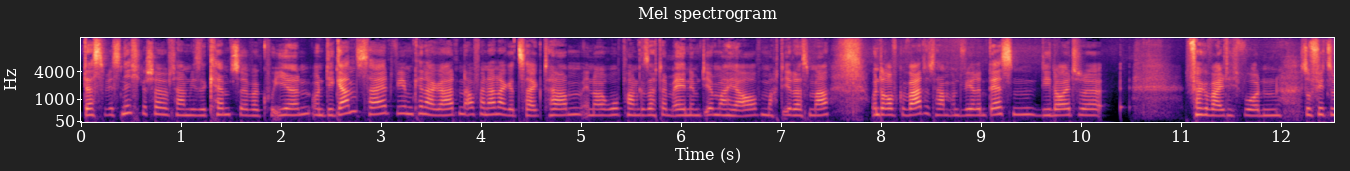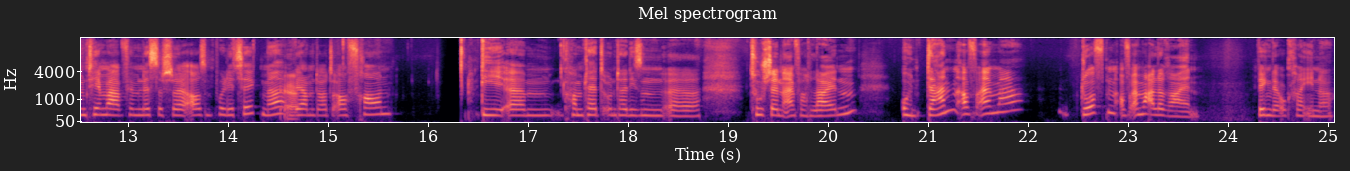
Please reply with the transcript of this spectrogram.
dass wir es nicht geschafft haben, diese Camps zu evakuieren und die ganze Zeit wie im Kindergarten aufeinander gezeigt haben in Europa und gesagt haben, ey, nehmt ihr mal hier auf, macht ihr das mal und darauf gewartet haben und währenddessen die Leute vergewaltigt wurden. So viel zum Thema feministische Außenpolitik. Ne? Ja. Wir haben dort auch Frauen, die ähm, komplett unter diesen äh, Zuständen einfach leiden. Und dann auf einmal durften auf einmal alle rein. Wegen der Ukraine.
